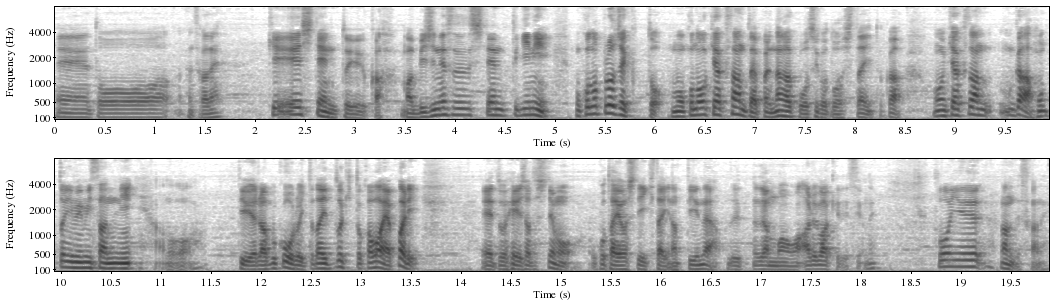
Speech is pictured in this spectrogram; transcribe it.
えっ、ー、と、なんですかね。経営視点というか、まあ、ビジネス視点的に、このプロジェクト、もうこのお客さんとやっぱり長くお仕事をしたいとか、このお客さんが本当にめみさんに、あの、っていうラブコールをいただいた時とかは、やっぱり、えっ、ー、と、弊社としてもお答えをしていきたいなっていうのは、まあ、あるわけですよね。そういう、なんですかね。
